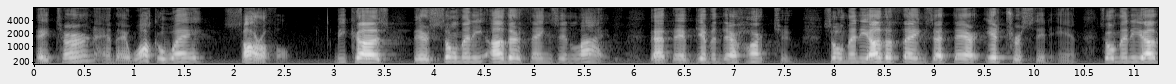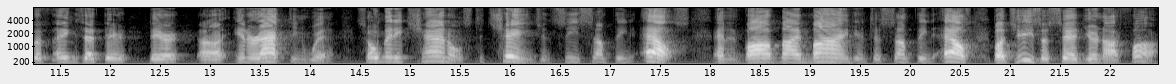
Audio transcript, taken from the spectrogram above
They turn and they walk away sorrowful because there's so many other things in life that they've given their heart to so many other things that they're interested in, so many other things that they're, they're uh, interacting with, so many channels to change and see something else and involve my mind into something else. But Jesus said, You're not far.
